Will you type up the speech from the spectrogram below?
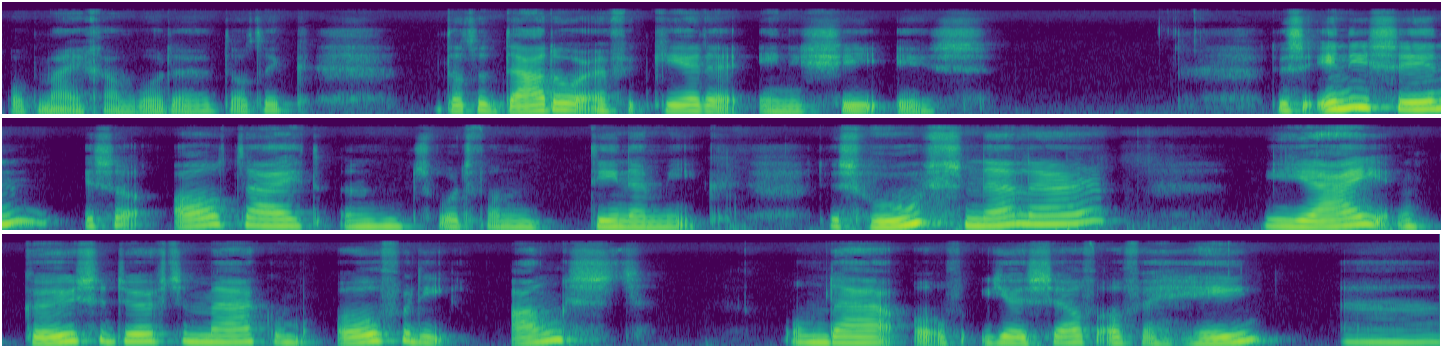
op mij gaan worden. Dat, ik, dat het daardoor een verkeerde energie is. Dus in die zin is er altijd een soort van dynamiek. Dus hoe sneller jij een keuze durft te maken om over die angst, om daar jezelf overheen, uh,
